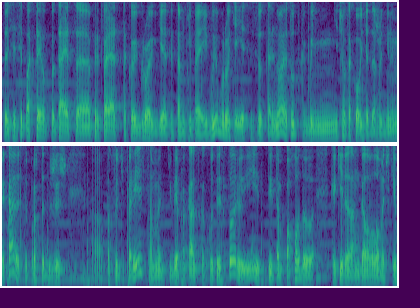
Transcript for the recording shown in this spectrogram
То есть, если Blacktail пытается притворяться такой игрой, где ты там, типа, и выбор у тебя есть, и все остальное, тут как бы ничего такого тебе даже не намекают, ты просто бежишь, э, по сути, по рельсам, и тебе показывают какую-то историю, и ты там, по ходу, какие-то там головоломочки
